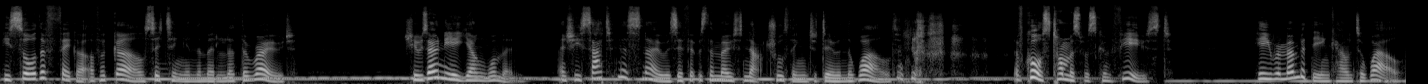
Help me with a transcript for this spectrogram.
he saw the figure of a girl sitting in the middle of the road. She was only a young woman, and she sat in the snow as if it was the most natural thing to do in the world. of course, Thomas was confused. He remembered the encounter well,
